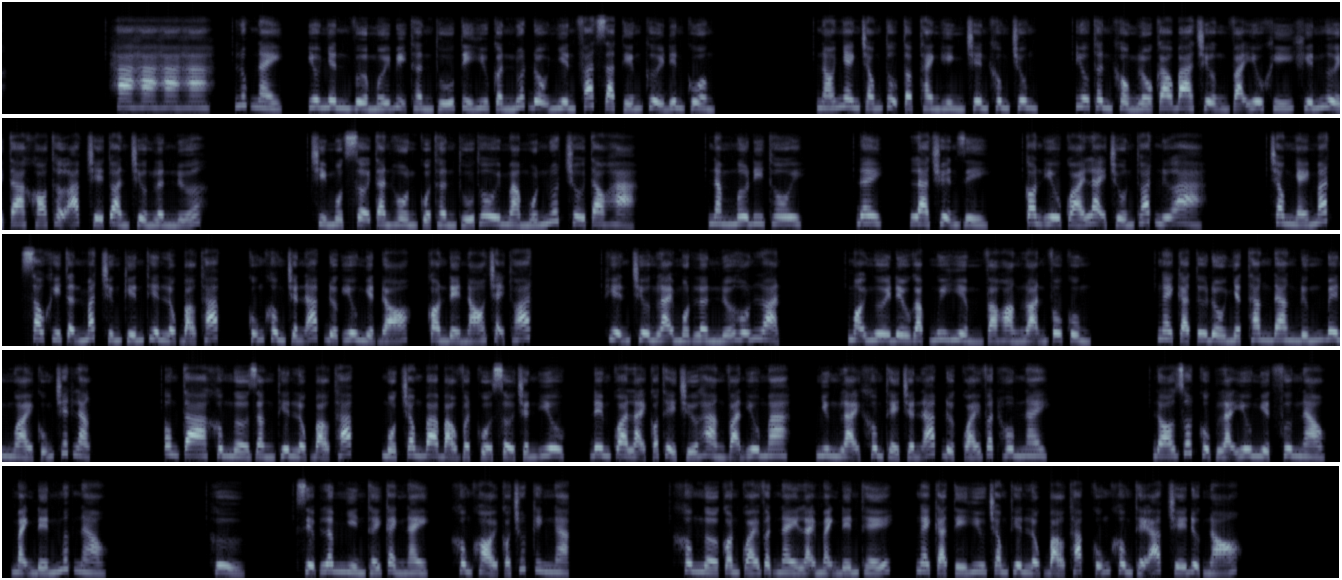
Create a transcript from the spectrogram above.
Ha ha ha ha, lúc này, yêu nhân vừa mới bị thần thú tỷ hưu cần nuốt độ nhiên phát ra tiếng cười điên cuồng. Nó nhanh chóng tụ tập thành hình trên không trung, yêu thân khổng lồ cao ba trượng và yêu khí khiến người ta khó thở áp chế toàn trường lần nữa. Chỉ một sợi tàn hồn của thần thú thôi mà muốn nuốt trôi tao hả? Nằm mơ đi thôi. Đây, là chuyện gì? Con yêu quái lại trốn thoát nữa à? Trong nháy mắt, sau khi tận mắt chứng kiến thiên lộc bảo tháp, cũng không chấn áp được yêu nghiệt đó, còn để nó chạy thoát. Hiện trường lại một lần nữa hỗn loạn. Mọi người đều gặp nguy hiểm và hoảng loạn vô cùng. Ngay cả tư đồ Nhật Thăng đang đứng bên ngoài cũng chết lặng. Ông ta không ngờ rằng thiên lộc bảo tháp, một trong ba bảo vật của sở chấn yêu, đêm qua lại có thể chứa hàng vạn yêu ma, nhưng lại không thể chấn áp được quái vật hôm nay. Đó rốt cục là yêu nghiệt phương nào, mạnh đến mức nào? Hử! Diệp Lâm nhìn thấy cảnh này, không khỏi có chút kinh ngạc. Không ngờ con quái vật này lại mạnh đến thế, ngay cả tỷ hưu trong thiên lộc bảo tháp cũng không thể áp chế được nó.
